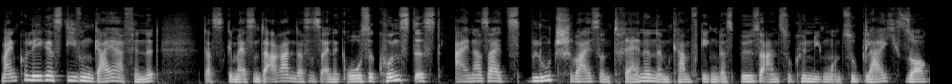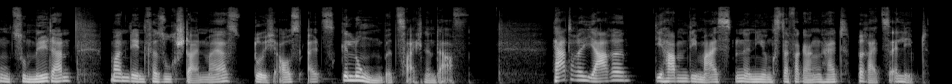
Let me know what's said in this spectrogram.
Mein Kollege Steven Geier findet, dass gemessen daran, dass es eine große Kunst ist, einerseits Blut, Schweiß und Tränen im Kampf gegen das Böse anzukündigen und zugleich Sorgen zu mildern, man den Versuch Steinmeiers durchaus als gelungen bezeichnen darf. Härtere Jahre, die haben die meisten in jüngster Vergangenheit bereits erlebt.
